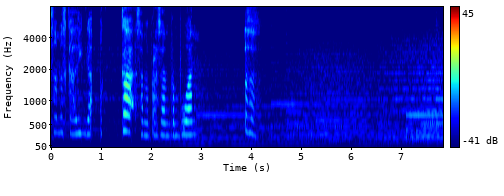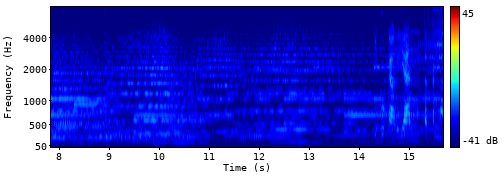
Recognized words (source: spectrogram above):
Sama sekali nggak peka sama perasaan perempuan. Eh. Ibu kalian terkena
